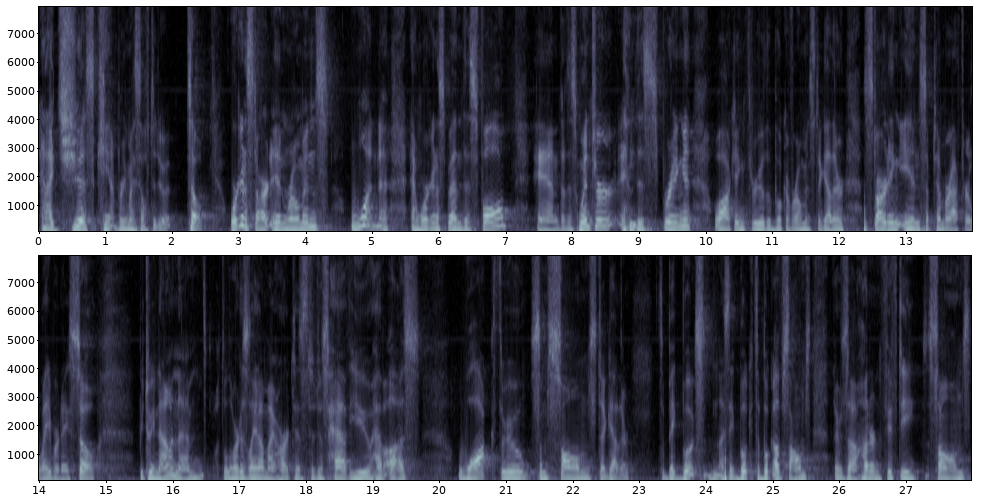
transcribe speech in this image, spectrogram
and I just can't bring myself to do it. So we're going to start in Romans 1, and we're going to spend this fall and this winter and this spring walking through the book of Romans together, starting in September after Labor Day. So, between now and then, what the Lord has laid on my heart is to just have you, have us, walk through some Psalms together. It's a big book. I say book, it's a book of Psalms. There's 150 Psalms.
